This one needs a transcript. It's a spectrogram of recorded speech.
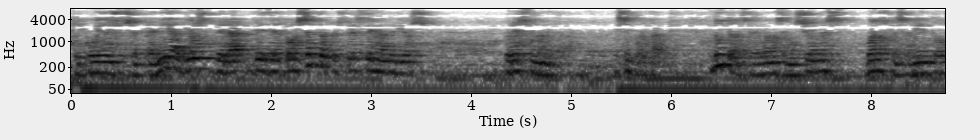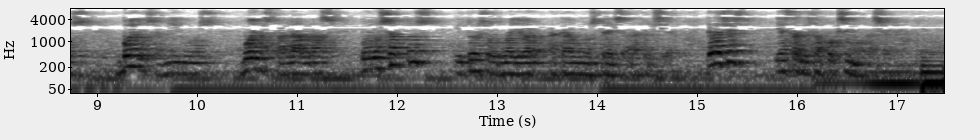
que cuiden su cercanía a Dios desde el concepto que ustedes tengan de Dios. Pero es fundamental, es importante. Nútranse de buenas emociones, buenos pensamientos, buenos amigos, buenas palabras, buenos actos y todo eso los va a llevar a cada uno de ustedes a la felicidad. Gracias y hasta nuestra próxima ocasión.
